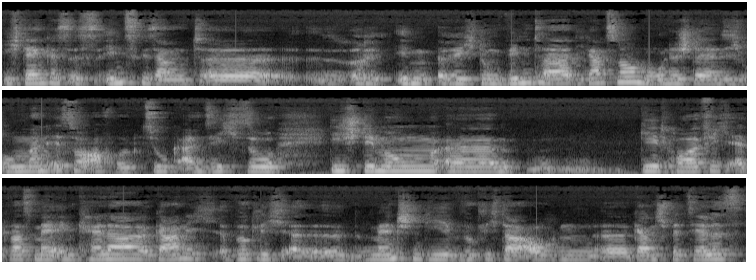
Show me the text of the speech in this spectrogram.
ich denke, es ist insgesamt äh, in Richtung Winter, die ganzen Hormone stellen sich um, man ist so auf Rückzug an sich, so die Stimmung äh, geht häufig etwas mehr in Keller, gar nicht wirklich äh, Menschen, die wirklich da auch ein äh, ganz spezielles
